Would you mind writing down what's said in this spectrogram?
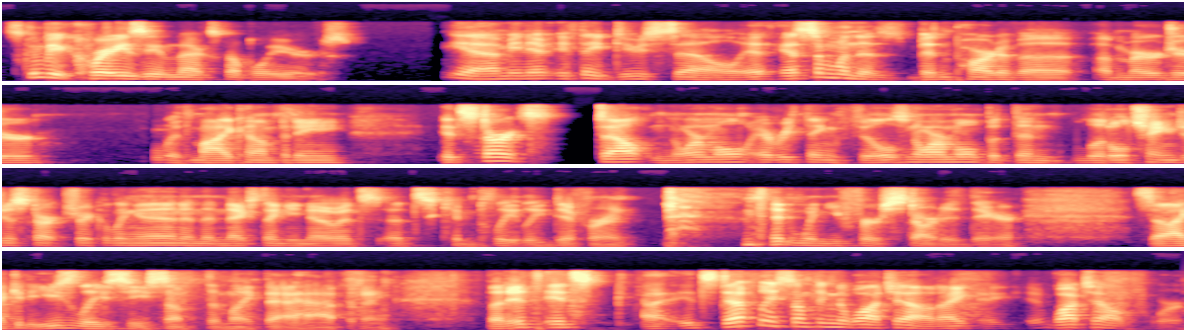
It's gonna be crazy in the next couple of years. Yeah, I mean, if, if they do sell, as someone that's been part of a, a merger with my company, it starts out normal, everything feels normal, but then little changes start trickling in, and the next thing you know, it's it's completely different than when you first started there. So I could easily see something like that happening, but it's it's uh, it's definitely something to watch out. I I- watch out for.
